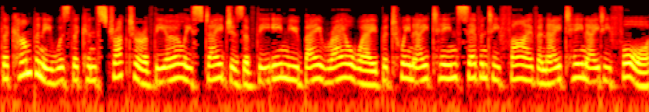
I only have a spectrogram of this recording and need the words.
The company was the constructor of the early stages of the Emu Bay Railway between 1875 and 1884.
